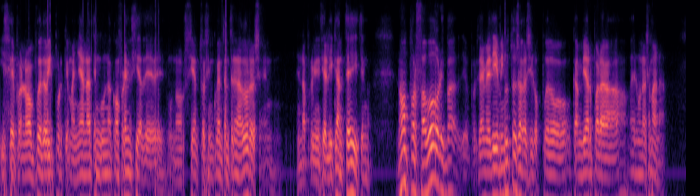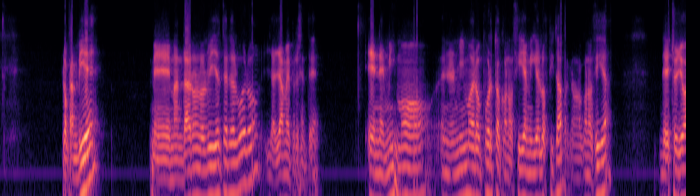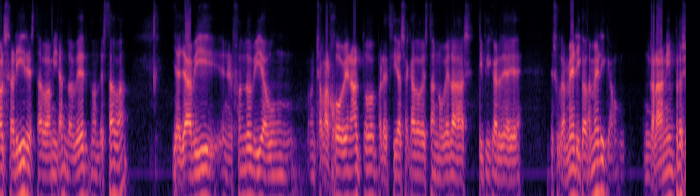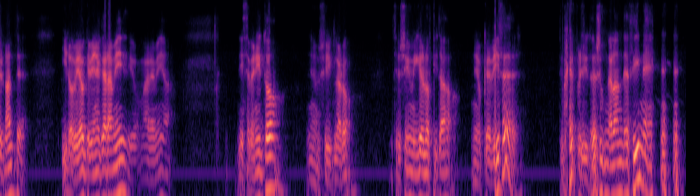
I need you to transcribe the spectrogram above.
Dice, pues no puedo ir porque mañana tengo una conferencia de unos 150 entrenadores en, en la provincia de Alicante y tengo... no, por favor, pues déme 10 minutos a ver si los puedo cambiar para en una semana. Lo cambié, me mandaron los billetes del vuelo y allá me presenté. En el mismo, en el mismo aeropuerto conocí a Miguel Hospital, porque no lo conocía. De hecho, yo al salir estaba mirando a ver dónde estaba y allá vi, en el fondo vi a un, un chaval joven, alto, parecía sacado de estas novelas típicas de, Sudamérica o de América, un, galán impresionante. Y lo veo que viene cara a mí y digo, madre mía. Dice, Benito, digo, sí, claro. Dice, sí, Miguel Hospital. Digo, ¿qué dices? Dice, pues si tú eres un galán de cine.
